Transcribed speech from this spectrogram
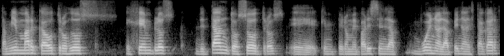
También marca otros dos ejemplos de tantos otros, eh, que, pero me parecen la, buena la pena destacar,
